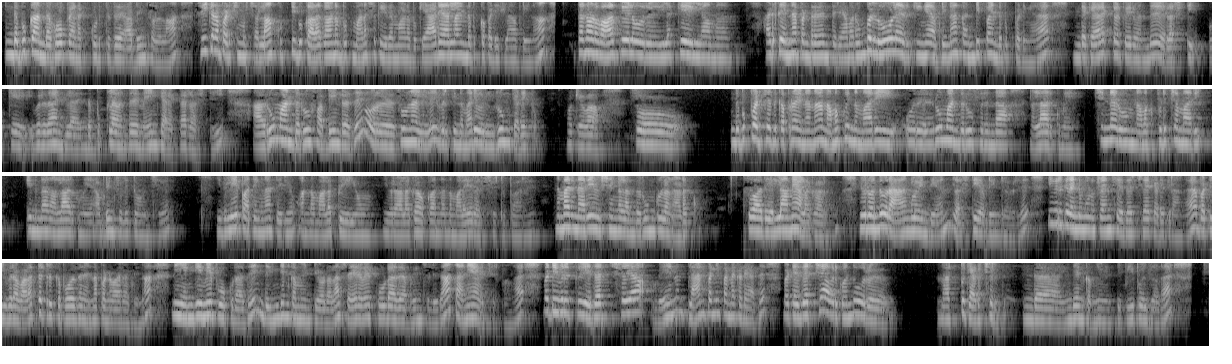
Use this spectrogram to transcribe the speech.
இந்த புக் அந்த ஹோப் எனக்கு கொடுத்தது அப்படின்னு சொல்லலாம். சீக்கிரம் படித்து முடிச்சிடலாம். குட்டி புக் அழகான புக் மனசுக்கு இதமான புக் யார் யாரெல்லாம் இந்த புக்கை படிக்கலாம் அப்படின்னா தன்னோட வாழ்க்கையில் ஒரு இலக்கே இல்லாமல் அடுத்து என்ன பண்ணுறதுன்னு தெரியாமல் ரொம்ப லோவில் இருக்கீங்க அப்படின்னா கண்டிப்பாக இந்த புக் படிங்க. இந்த கேரக்டர் பேர் வந்து ரஸ்டி ஓகே இவர் தான் இதில் இந்த புக்கில் வந்து main character Rusty room on the roof அப்படின்றது ஒரு சூழ்நிலையில் இவருக்கு இந்த மாதிரி ஒரு ரூம் கிடைக்கும் ஓகேவா ஸோ இந்த புக் படித்ததுக்கப்புறம் என்னென்னா நமக்கும் இந்த மாதிரி ஒரு ரூம் ஆன் த ரூஃப் இருந்தால் நல்லா இருக்குமே. சின்ன ரூம் நமக்கு பிடிச்ச மாதிரி இருந்தால் நல்லா இருக்குமே அப்படின்னு சொல்லி தோணுச்சு. இதிலே பார்த்தீங்கன்னா தெரியும் அந்த மழை பெய்யும் இவர் அழகாக உட்காந்து அந்த மலையை ரசிச்சுட்டு இருப்பாரு. இந்த மாதிரி நிறைய விஷயங்கள் அந்த ரூம்குள்ளே நடக்கும். ஸோ அது எல்லாமே அழகாக இருக்கும். இவர் வந்து ஒரு ஆங்கிலோ இந்தியன் ரஸ்டி அப்படின்றவர். இவருக்கு ரெண்டு மூணு ஃப்ரெண்ட்ஸ் எதர்ச்சியாக கிடைக்கிறாங்க. பட் இவரை வளர்த்துட்டு இருக்க பர்சன் என்ன பண்ணுவார் அப்படின்னா நீ எங்கேயுமே போகக்கூடாது இந்த இந்தியன் கம்யூனிட்டியோடலாம் சேரவே கூடாது அப்படின்னு சொல்லி தான் தனியாக வச்சுருப்பாங்க. பட் இவருக்கு எதர்ச்சியாக வேணும் பிளான் பண்ணி பண்ண கிடையாது. பட் எதர்ச்சியாக அவருக்கு வந்து ஒரு நட்பு கிடச்சிருது. இந்த இந்தியன் கம்யூனிட்டி பீப்புள்ஸோட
